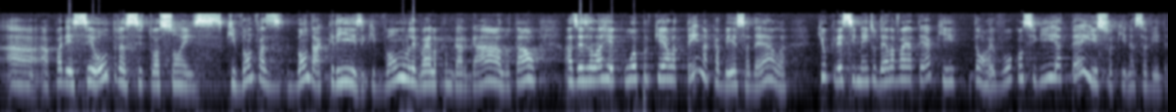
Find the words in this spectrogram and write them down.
a, aparecer outras situações que vão, faz, vão dar crise, que vão levar ela para um gargalo tal, às vezes ela recua porque ela tem na cabeça dela que o crescimento dela vai até aqui. Então, ó, eu vou conseguir até isso aqui nessa vida.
